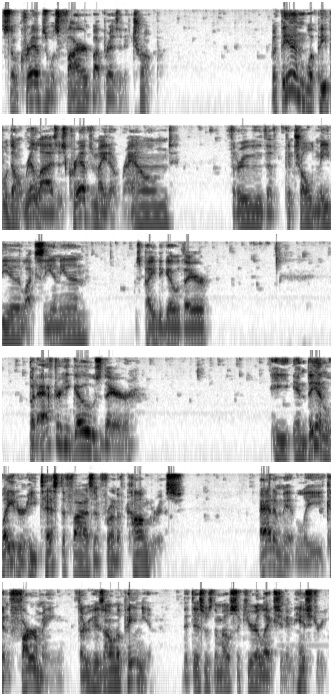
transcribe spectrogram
So Krebs was fired by President Trump. But then what people don't realize is Krebs made a round through the controlled media like CNN, was paid to go there. But after he goes there, he and then later he testifies in front of Congress, adamantly confirming through his own opinion that this was the most secure election in history.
